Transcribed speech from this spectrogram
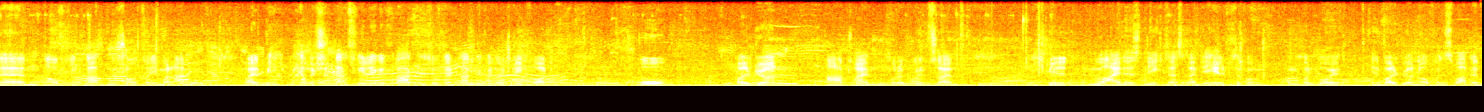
ähm, auf die Karten, schaut es euch mal an. Weil mich, mich haben jetzt schon ganz viele gefragt, insofern danke für das Stichwort. Wo? Waldürn, Hartheim oder Külsheim. Ich will nur eines nicht, dass dann die Hälfte vom, vom Konvoi in Waldürn auf uns wartet.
